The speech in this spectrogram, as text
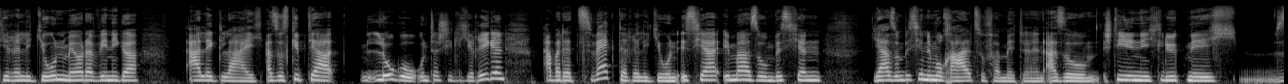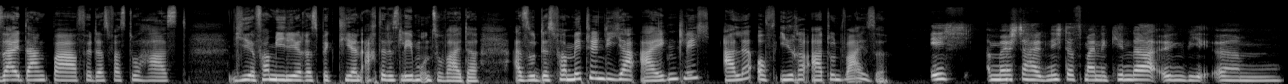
die Religionen mehr oder weniger alle gleich. Also es gibt ja Logo, unterschiedliche Regeln, aber der Zweck der Religion ist ja immer so ein bisschen ja, so ein bisschen eine Moral zu vermitteln. Also stiehl nicht, lüg nicht, sei dankbar für das, was du hast, hier Familie respektieren, achte das Leben und so weiter. Also das vermitteln die ja eigentlich alle auf ihre Art und Weise. Ich möchte halt nicht, dass meine Kinder irgendwie ähm,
